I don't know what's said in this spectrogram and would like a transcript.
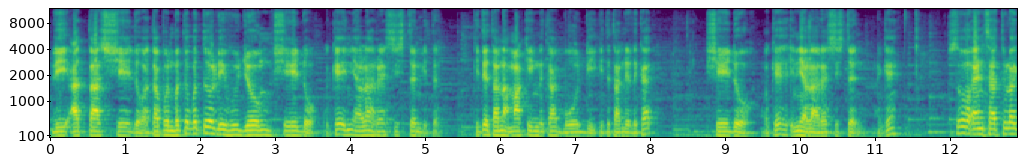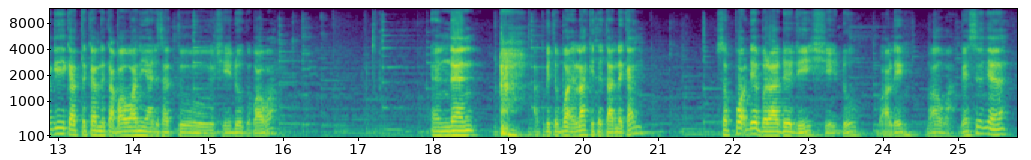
di atas shadow ataupun betul-betul di hujung shadow. Ok ini adalah resistance kita. Kita tak nak marking dekat body kita tanda dekat shadow. Ok ini adalah resistance ok so and satu lagi katakan dekat bawah ni ada satu shadow ke bawah. And then apa kita buat ialah kita tandakan support dia berada di shadow paling bawah. Biasanya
